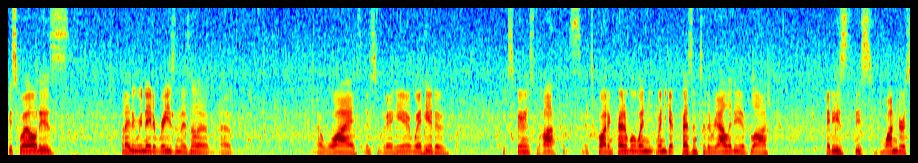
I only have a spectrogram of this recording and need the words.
this world is. I don't think we need a reason. There's not a, a, a why is we're here. We're here to experience life. It's it's quite incredible when when you get present to the reality of life. It is this wondrous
